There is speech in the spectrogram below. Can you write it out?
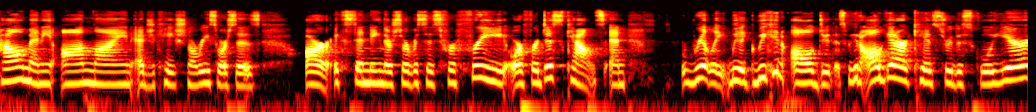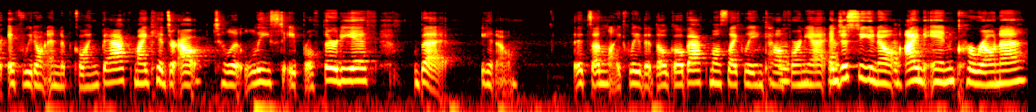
how many online educational resources are extending their services for free or for discounts. And really we like we can all do this. We can all get our kids through the school year if we don't end up going back. My kids are out till at least april 30th but you know it's unlikely that they'll go back most likely in california. And just so you know i'm in corona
